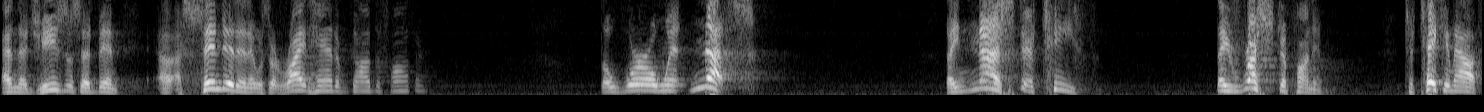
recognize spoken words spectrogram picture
and that Jesus had been uh, ascended and it was the right hand of God the Father, the world went nuts. They gnashed their teeth. They rushed upon him to take him out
